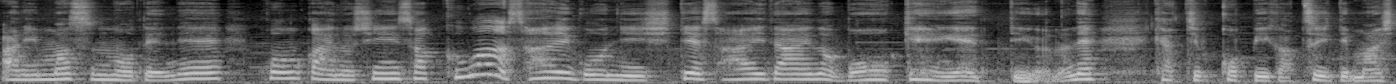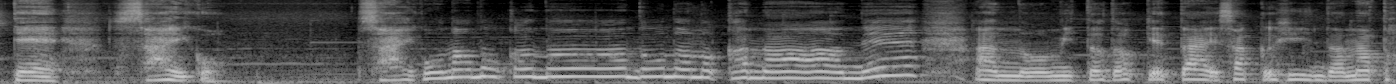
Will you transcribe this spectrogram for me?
ありますのでね今回の新作は最後にして最大の冒険へっていうようなねキャッチコピーがついてまして最後。最後なのかな？どうなのかな？ね。あの見届けたい作品だなと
